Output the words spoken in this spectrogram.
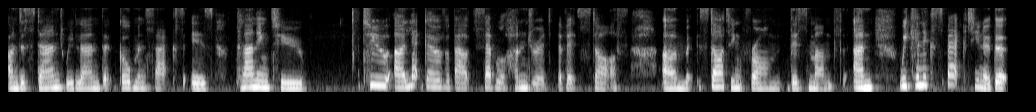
understand, we learned that Goldman Sachs is planning to to uh, let go of about several hundred of its staff um, starting from this month. And we can expect, you know, the,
